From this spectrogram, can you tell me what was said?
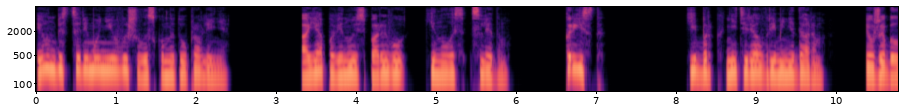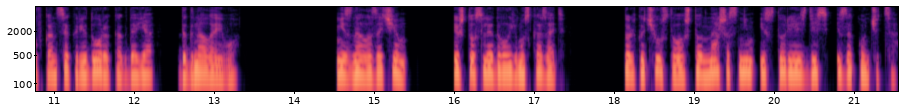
И он без церемонии вышел из комнаты управления. А я, повинуясь порыву, кинулась следом. «Крист!» Киборг не терял времени даром и уже был в конце коридора, когда я догнала его. Не знала, зачем и что следовало ему сказать. Только чувствовала, что наша с ним история здесь и закончится.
